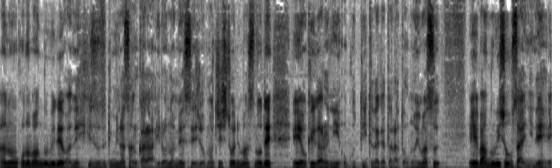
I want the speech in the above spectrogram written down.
あのこの番組ではね引き続き皆さんからいろんなメッセージをお待ちしておりますので、えー、お気軽に送っていただけたらと思います、えー、番組詳細にね、え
